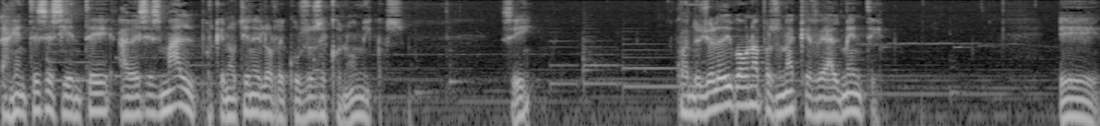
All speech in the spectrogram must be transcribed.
La gente se siente a veces mal porque no tiene los recursos económicos. ¿Sí? Cuando yo le digo a una persona que realmente eh,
